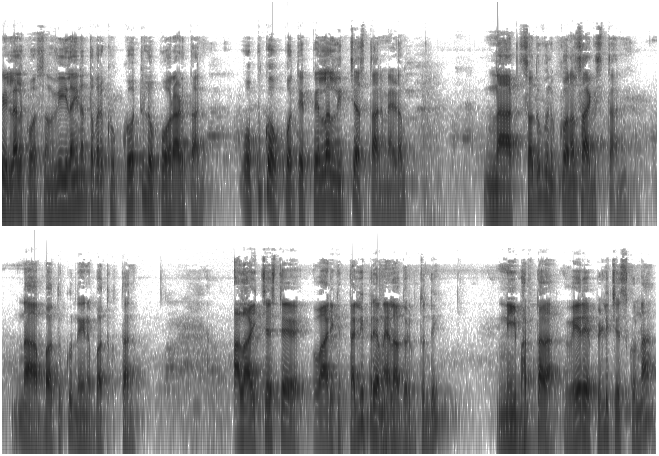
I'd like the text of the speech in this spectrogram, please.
పిల్లల కోసం వీలైనంత వరకు కోర్టులో పోరాడుతాను. ఒప్పుకోకపోతే పిల్లల్ని ఇచ్చేస్తాను మేడం. నా చదువును కొనసాగిస్తాను. నా బతుకు నేను బతుకుతాను. అలా ఇచ్చేస్తే వారికి తల్లి ప్రేమ ఎలా దొరుకుతుంది? నీ భర్త వేరే పెళ్ళి చేసుకున్నా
